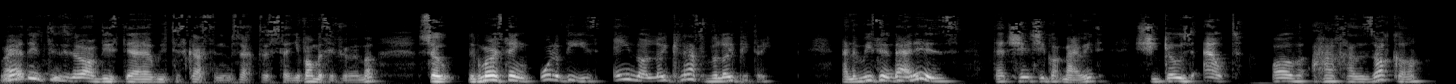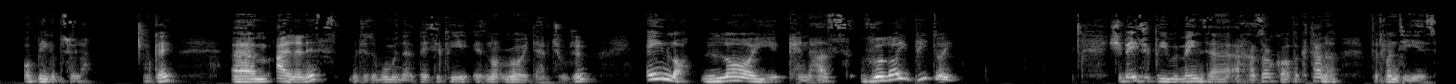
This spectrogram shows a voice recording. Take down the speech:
Right? There's, there's a lot of these, uh, we've discussed in Masechtas uh, Yavamas, if you remember. So, the Gemara is saying, all of these, Ein lo loy knas v'loy. And the reason that is, that since she got married, she goes out of her chazaka of being a psula. Okay? Um, Eilenis, which is a woman that basically is not roy to have children. Ein lo, loy knas, v'loy pitoy. She basically remains a, a chazaka of a katana for 20 years.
